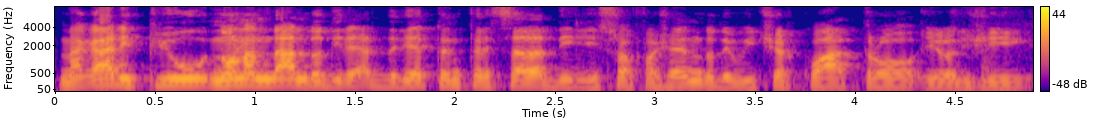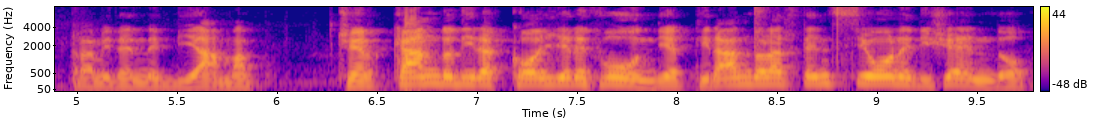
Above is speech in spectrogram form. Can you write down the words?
magari più non andando dire- diretto interessato a dirgli sto facendo The Witcher 4, glielo dici tramite NDA, ma cercando di raccogliere fondi, attirando l'attenzione, dicendo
